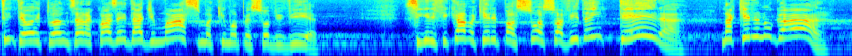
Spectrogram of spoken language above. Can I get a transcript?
38 anos era quase a idade máxima que uma pessoa vivia. Significava que ele passou a sua vida inteira naquele lugar,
